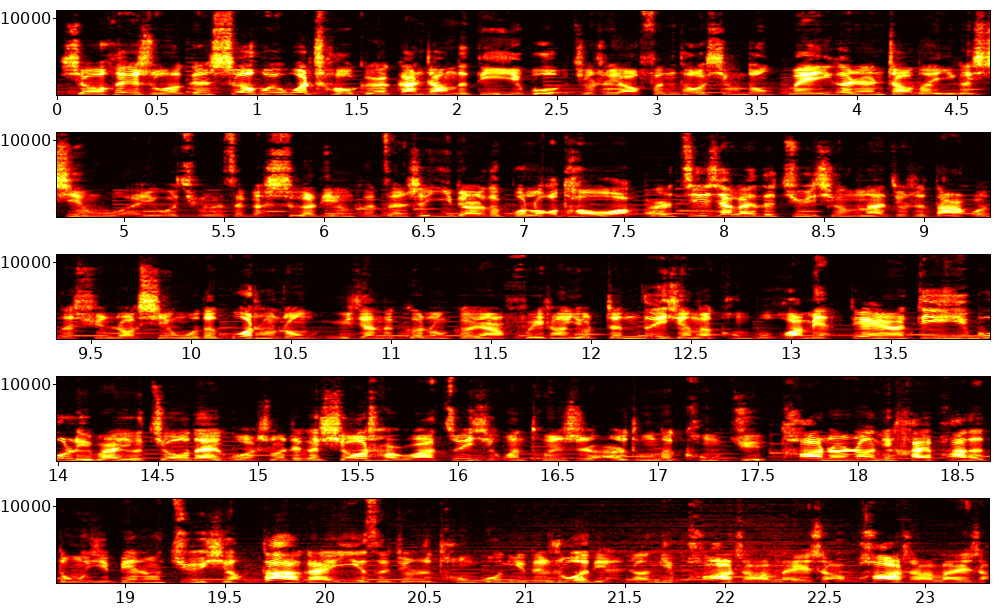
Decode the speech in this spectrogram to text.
小黑说，跟社会我丑哥干仗的第一步就是要分头行动，每一个人找到一个信物。哎呦我去了，这个设定可真是一点都不老套啊！而接下来的剧情呢，就是大伙在寻找信物的过程中遇见的各种各样非常有针对性的恐怖画面。电影第一部里边有交代过，说这个小丑啊最喜欢吞噬儿童的恐惧，他能让你害怕的东西变成具象，大概意思就是捅咕你的弱点，让你怕啥来啥，怕啥来啥，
